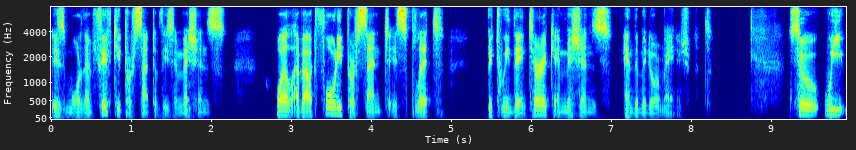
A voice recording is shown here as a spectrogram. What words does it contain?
is more than 50% of these emissions, while about 40% is split between the enteric emissions and the manure management. So we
